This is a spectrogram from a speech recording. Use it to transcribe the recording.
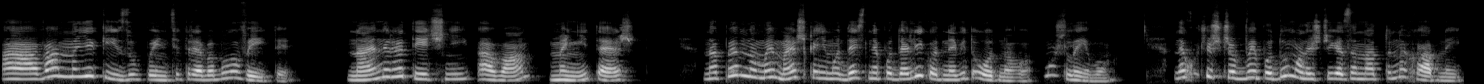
А вам на якій зупинці треба було вийти? На енергетичній, а вам мені теж. Напевно, ми мешкаємо десь неподалік одне від одного, можливо. Не хочу, щоб ви подумали, що я занадто нахабний,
